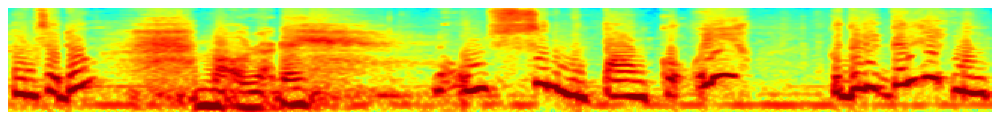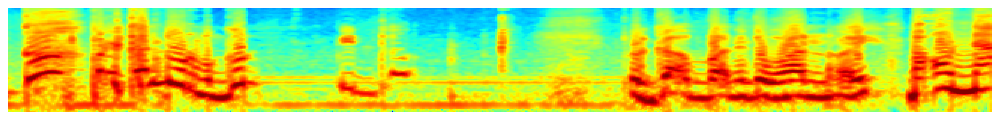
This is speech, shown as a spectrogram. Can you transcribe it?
Unsa dong? Mauna day. Naunsa naman taong ko? Uy, kadali-dali man ka. Pre, kanor magod. Bida. Pero gaba nito han ay. Maon na.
